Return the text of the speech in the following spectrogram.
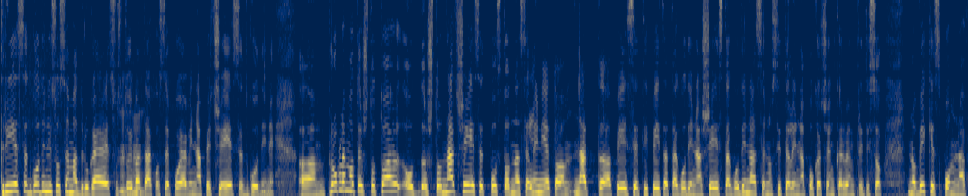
30 години, сосема друга е состојбата mm -hmm. ако се појави на 5-60 години. Проблемот е што тоа што над 60% од населението над 55-та година, 60-та година се носители на покачен крвен притисок. Но веќе спомнав,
